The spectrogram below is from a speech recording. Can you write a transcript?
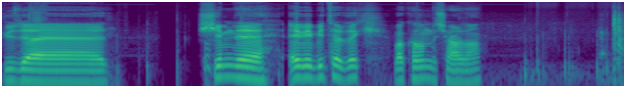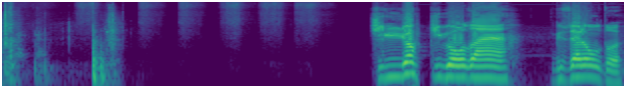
Güzel. Şimdi evi bitirdik. Bakalım dışarıdan. Cillop gibi oldu he. Güzel oldu.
